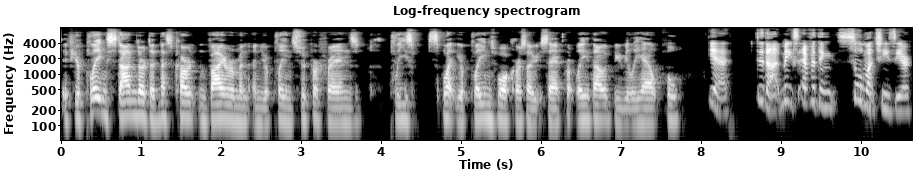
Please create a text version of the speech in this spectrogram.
If you're playing standard in this current environment and you're playing Super Friends, please split your planeswalkers out separately. That would be really helpful. Yeah, do that. It makes everything so much easier.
